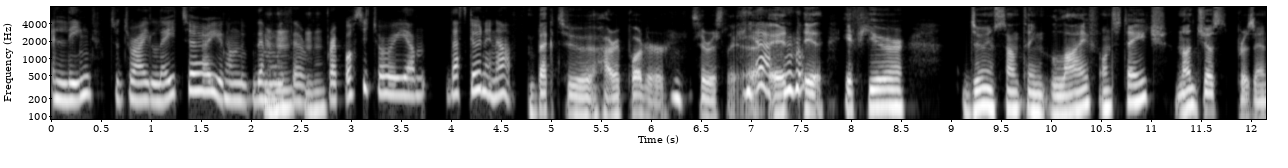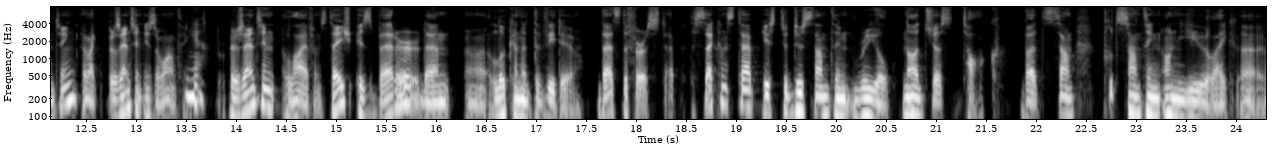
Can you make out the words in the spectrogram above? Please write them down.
a link to try later. You can leave them with mm-hmm, a mm-hmm. repository and that's good enough. Back to Harry Potter. Seriously, Uh, Yeah. it, it, if you're doing something live on stage, not just presenting, like presenting is the one thing. Yeah. Presenting live on stage is better than uh, looking at the video. That's the first step. The second step is to do something real, not just talk, but some, put something on you, like uh,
